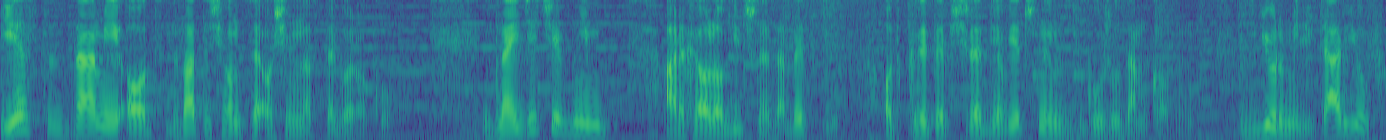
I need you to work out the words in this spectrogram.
Jest z nami od 2018 roku. Znajdziecie w nim archeologiczne zabytki odkryte w średniowiecznym wzgórzu zamkowym, zbiór militariów,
